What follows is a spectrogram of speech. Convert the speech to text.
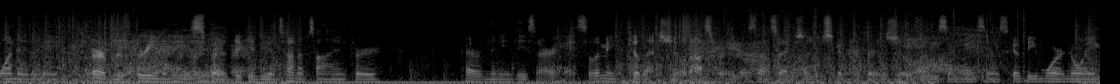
one enemy, or for three enemies, but they give you a ton of time for however many of these are. Okay, so let me kill that shield osprey, because that's actually just going to repair the shield of these enemies, and it's going to be more annoying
